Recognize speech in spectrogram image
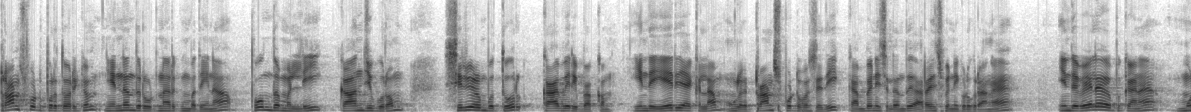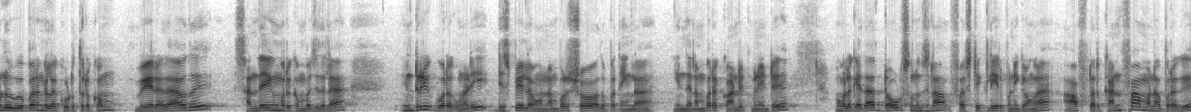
டிரான்ஸ்போர்ட் பொறுத்த வரைக்கும் எந்தெந்த ரூட்னா இருக்குன்னு பார்த்தீங்கன்னா பூந்தமல்லி காஞ்சிபுரம் ஸ்ரீரம்புத்தூர் காவேரிப்பாக்கம் இந்த ஏரியாக்கெல்லாம் உங்களுக்கு டிரான்ஸ்போர்ட் வசதி கம்பெனிஸ்லேருந்து அரேஞ்ச் பண்ணி கொடுக்குறாங்க. இந்த வேலைவாய்ப்புக்கான முழு விவரங்களை கொடுத்துருக்கோம். வேறு ஏதாவது சந்தேகம் இருக்கும் பட்சத்தில் இன்டர்வியூக்கு போகிறதுக்கு முன்னாடி டிஸ்பிளேல அவங்க நம்பர் ஷோ அது பார்த்தீங்களா? இந்த நம்பரை காண்டாக்ட் பண்ணிவிட்டு உங்களுக்கு ஏதாவது டவுட்ஸ் இருந்துச்சுன்னா ஃபஸ்ட்டு கிளியர் பண்ணிக்கோங்க. ஆஃப்டர் கன்ஃபார்ம் பண்ண பிறகு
